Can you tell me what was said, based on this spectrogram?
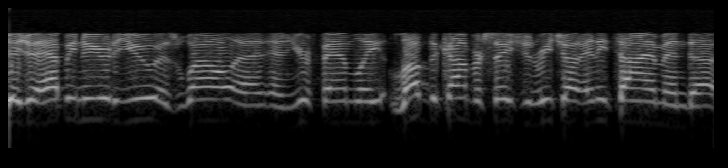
JJ, Happy New Year to you as well and, and your family. Love the conversation. Reach out anytime and uh,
